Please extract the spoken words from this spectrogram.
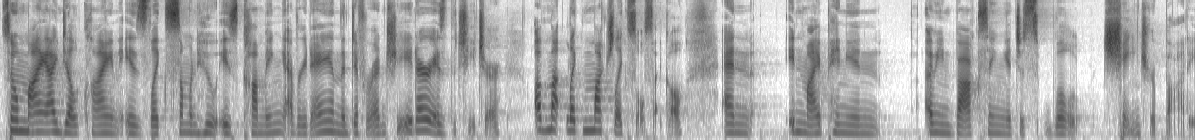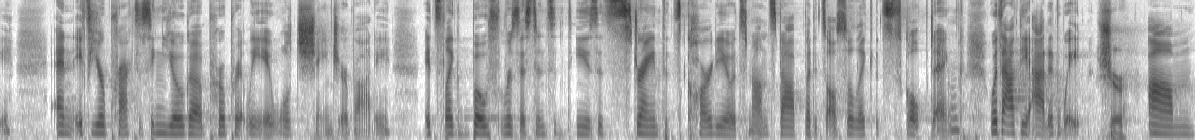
So my ideal client is like someone who is coming every day, and the differentiator is the teacher, of like much like Soul Cycle. And in my opinion, I mean, boxing it just will change your body, and if you're practicing yoga appropriately, it will change your body. It's like both resistance and ease. It's strength, it's cardio, it's nonstop, but it's also like it's sculpting without the added weight. Sure. Um,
